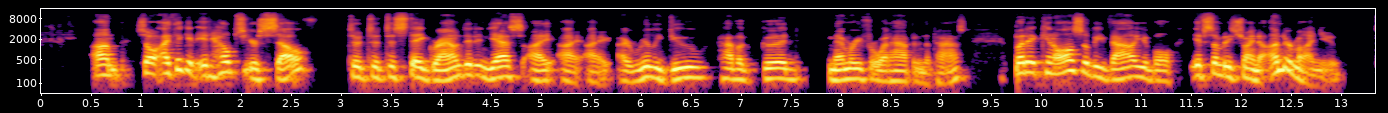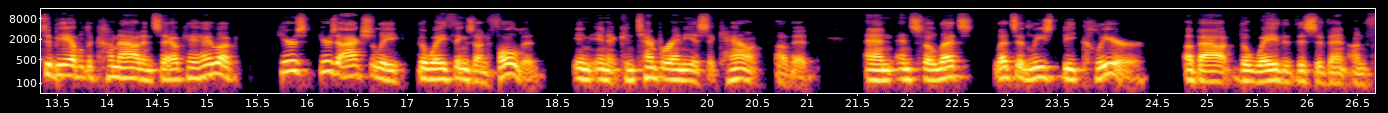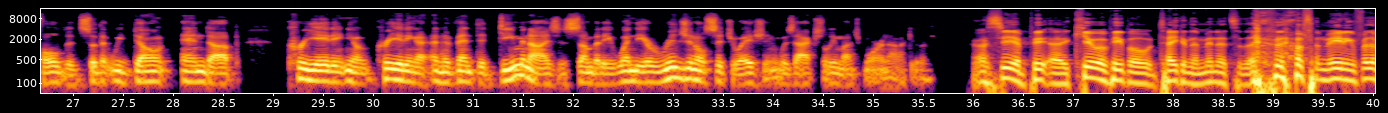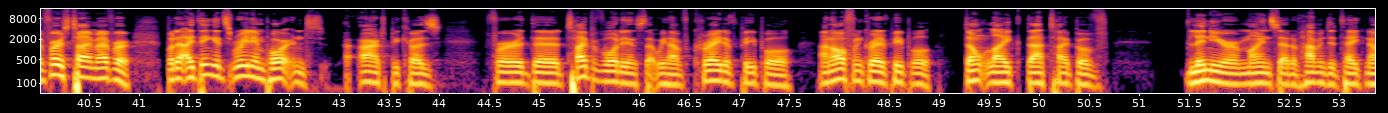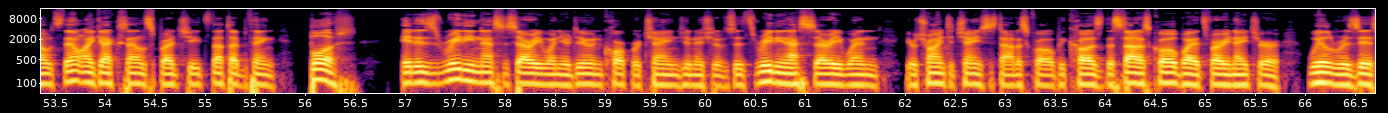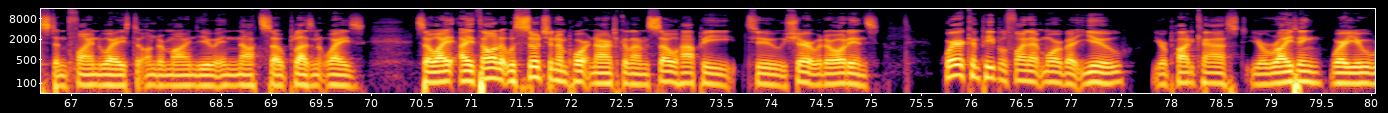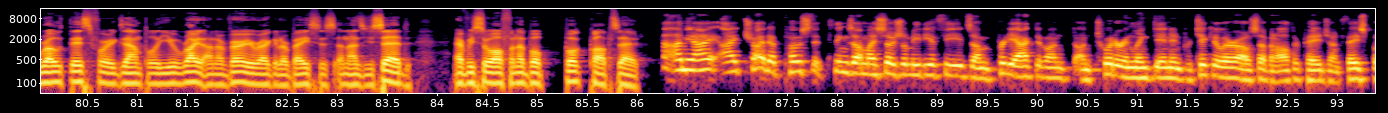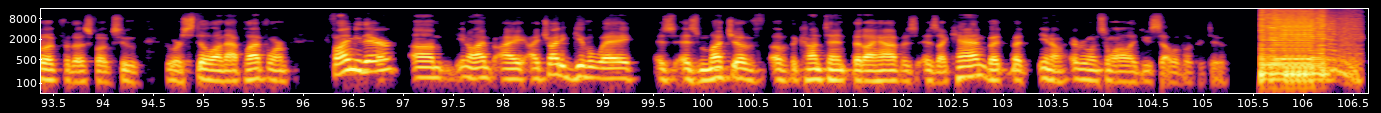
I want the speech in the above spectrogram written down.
Um, so i think it, it helps yourself to, to to stay grounded. And yes I, I i really do have a good memory for what happened in the past but it can also be valuable if somebody's trying to undermine you to be able to come out and say, okay, hey, look, here's here's actually the way things unfolded in, in a contemporaneous account of it. And, and so let's let's at least be clear about the way that this event unfolded so that we don't end up creating you know creating a, an event that demonizes somebody when the original situation was actually much more innocuous I see a, queue of people taking the minutes of the of the meeting for the first time ever. But I think it's really important, uh, Art, because for the type of audience that we have, creative people, and often creative people don't like that type of linear mindset of having to take notes. They don't like Excel spreadsheets, that type of thing. But it is really necessary when you're doing corporate change initiatives. It's really necessary when you're trying to change the status quo because the status quo, by its very nature, will resist and find ways to undermine you in not so pleasant ways. So I, I thought it was such an important article. I'm so happy to share it with our audience. Where can people find out more about you, your podcast, your writing, where you wrote this, for example? You write on a very regular basis. And as you said, every so often a book, book pops out. I mean, I, I try to post things on my social media feeds. I'm pretty active on, on Twitter and LinkedIn in particular. I also have an author page on Facebook for those folks who who are still on that platform. Find me there. Um, you know, I, I, I try to give away as as much of of the content that I have as as I can, but but you know, every once in a while I do sell a book or two.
